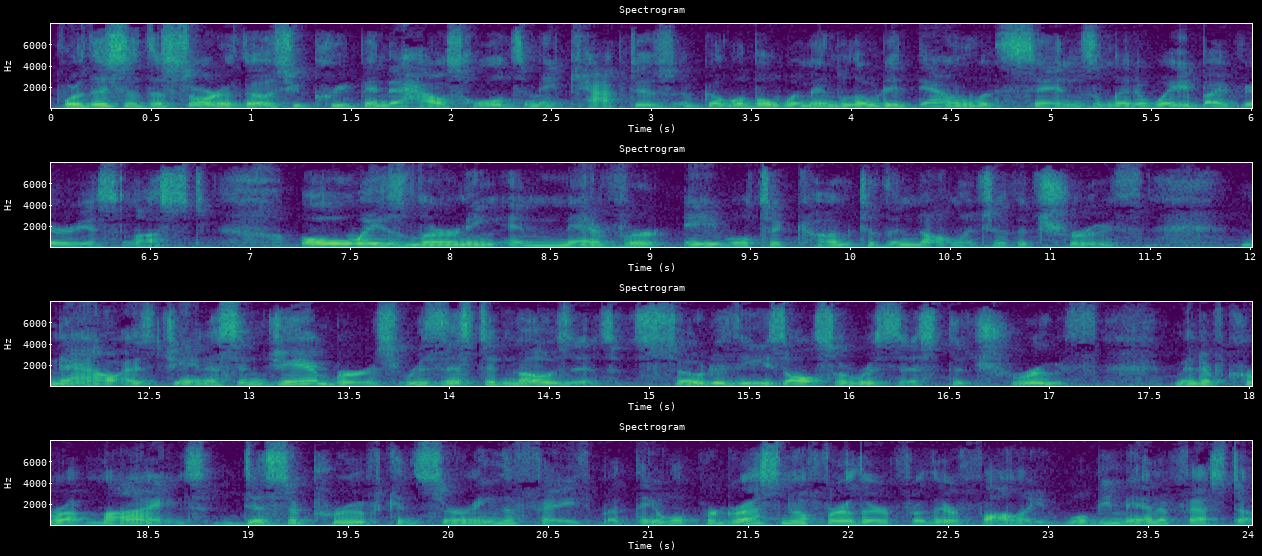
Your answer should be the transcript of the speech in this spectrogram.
For this is the sort of those who creep into households and make captives of gullible women loaded down with sins, led away by various lusts, always learning and never able to come to the knowledge of the truth. Now, as Jannes and Jambres resisted Moses, so do these also resist the truth men of corrupt minds, disapproved concerning the faith, but they will progress no further, for their folly will be manifest to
